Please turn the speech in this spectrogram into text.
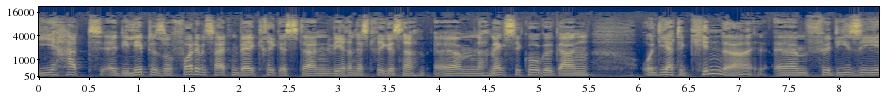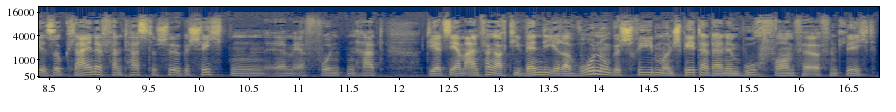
die hat, äh, die lebte so vor dem Zweiten Weltkrieg, ist dann während des Krieges nach, ähm, nach Mexiko gegangen und die hatte Kinder, ähm, für die sie so kleine fantastische Geschichten ähm, erfunden hat. Die hat sie am Anfang auf die Wände ihrer Wohnung geschrieben und später dann in Buchform veröffentlicht.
